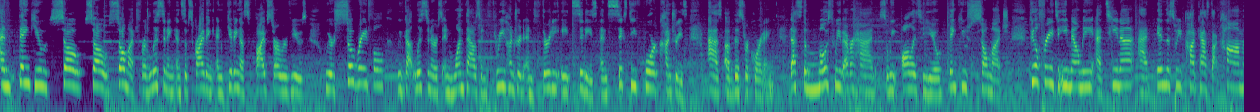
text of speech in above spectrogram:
And thank you so, so, so much for listening and subscribing and giving us five star reviews. We are so grateful. We've got listeners in 1,338 cities and 64 countries as of this recording. That's the most we've ever had. So we all it to you. Thank you so much. Feel free to email me at tina at inthesuitepodcast.com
